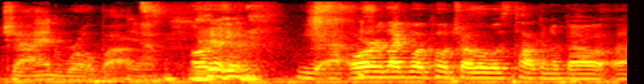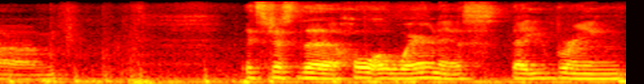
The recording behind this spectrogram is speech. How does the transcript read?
Giant robots. yeah or even, yeah, or like what Pocholo was talking about. Um, it's just the whole awareness that you bring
